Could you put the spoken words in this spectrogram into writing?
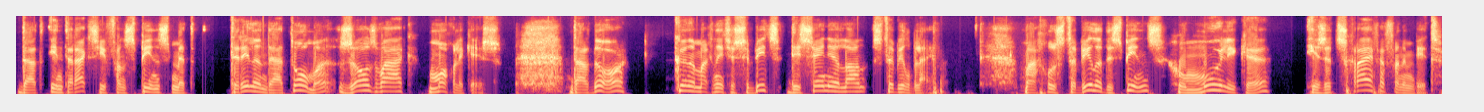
dat interactie van spins met trillende atomen zo zwak mogelijk is. Daardoor kunnen magnetische bits decennia lang stabiel blijven. Maar hoe stabieler de spins, hoe moeilijker is het schrijven van een bit.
